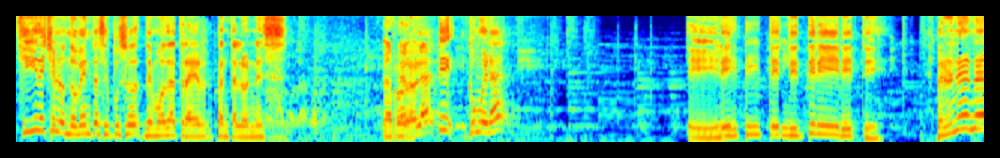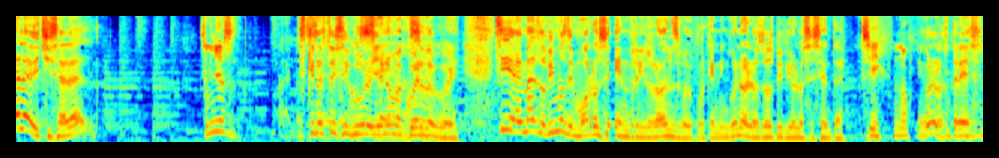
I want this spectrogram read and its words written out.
Sí, de hecho en los 90 se puso de moda traer pantalones. La ¿La rola. rola? Ti- ¿Cómo era? Tiri, ti, ti, ti, tiri, ti. Pero no era, no era la de hechizada. Según yo es. Ay, Es que no estoy seguro, ya sé, no me sé, acuerdo, güey. Sí, además lo vimos de morros en reruns, güey, porque ninguno de los dos vivió los 60. Sí, no. Ninguno de los tres.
